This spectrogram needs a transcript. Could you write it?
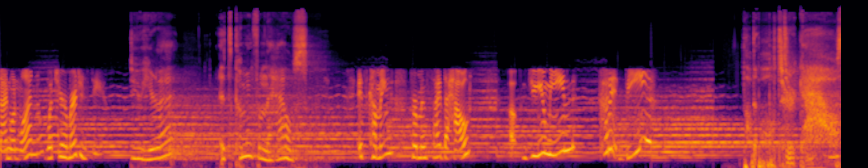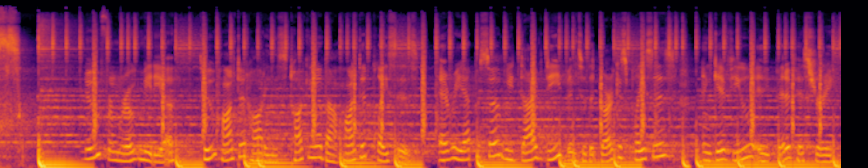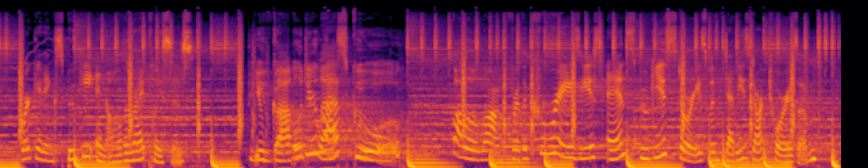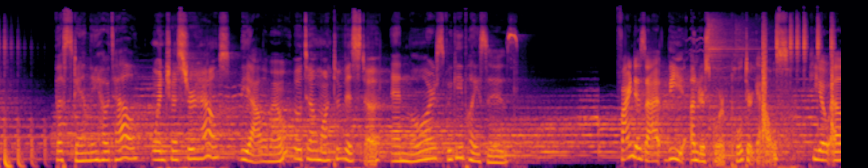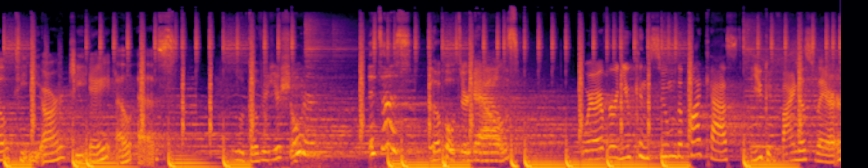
911, what's your emergency? Do you hear that? It's coming from the house. It's coming from inside the house? Uh, do you mean? Could it be? The Poltergeist. New from Rogue Media. Two haunted hotties talking about haunted places. Every episode, we dive deep into the darkest places and give you a bit of history. We're getting spooky in all the right places. You've gobbled your last ghoul. Follow along for the craziest and spookiest stories with Debbie's Dark Tourism. The Stanley Hotel, Winchester House, the Alamo, Hotel Monte Vista. and more spooky places. Find us at the underscore poltergals. P O L T E R G A L S. Look over your shoulder. It's us. The Poltergals. Wherever you consume the podcast, you can find us there.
